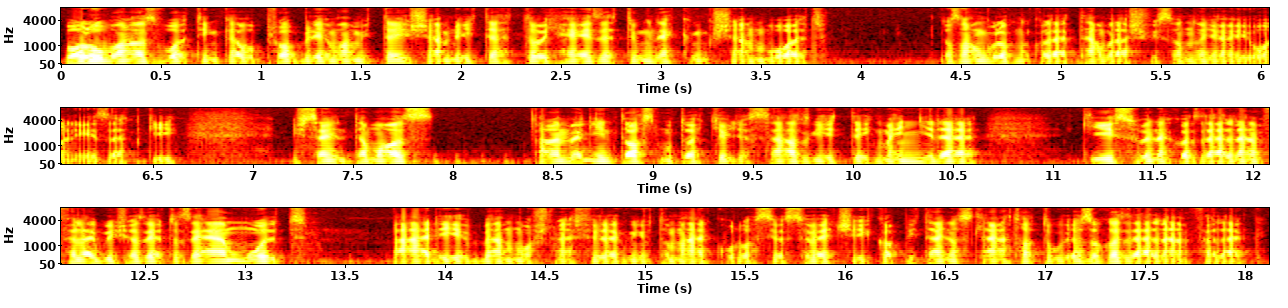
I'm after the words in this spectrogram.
Valóban az volt inkább a probléma, amit te is említette, hogy helyzetünk nekünk sem volt. Az angoloknak a letámadás viszont nagyon jól nézett ki. És szerintem az talán megint azt mutatja, hogy a Southgate-ék mennyire készülnek az ellenfelekből, és azért az elmúlt pár évben, most már főleg mióta Márkó Rossi a szövetségi kapitány, azt látható, hogy azok az ellenfelek,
